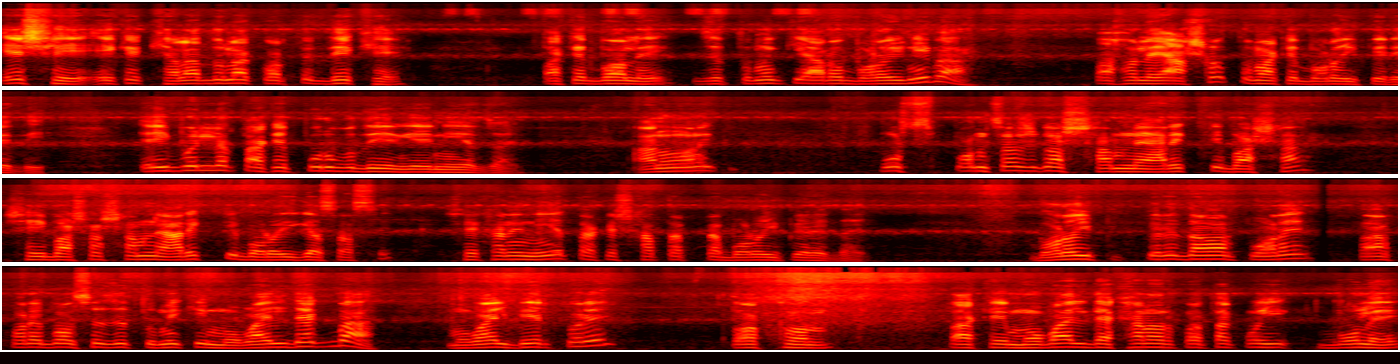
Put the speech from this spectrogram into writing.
এসে একে খেলাধুলা করতে দেখে তাকে বলে যে, তুমি কি আরও বড়ই নিবা? তাহলে আসো, তোমাকে বড়ই পেরে দিই। এই বললে তাকে পূর্ব দিকে নিয়ে যায়। আনুমানিক পঞ্চাশ গজ সামনে আরেকটি বাসা, সেই বাসার সামনে আরেকটি বড়ই গাছ আছে। সেখানে নিয়ে তাকে সাত, আটটা বড়ই পেরে দেয়। বড়ই পেরে দেওয়ার পরে তারপরে বলছে যে, তুমি কি মোবাইল দেখবা? মোবাইল বের করে তখন তাকে মোবাইল দেখানোর কথা কই বলে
